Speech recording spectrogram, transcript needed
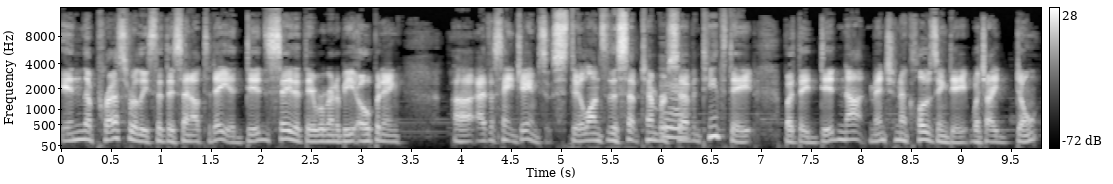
In the press release that they sent out today, it did say that they were going to be opening uh, at the St. James, still onto the September 17th date, but they did not mention a closing date, which I don't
